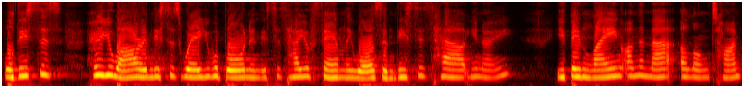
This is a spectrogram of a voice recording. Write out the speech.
well, this is who you are and this is where you were born and this is how your family was and this is how, you know, you've been laying on the mat a long time.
